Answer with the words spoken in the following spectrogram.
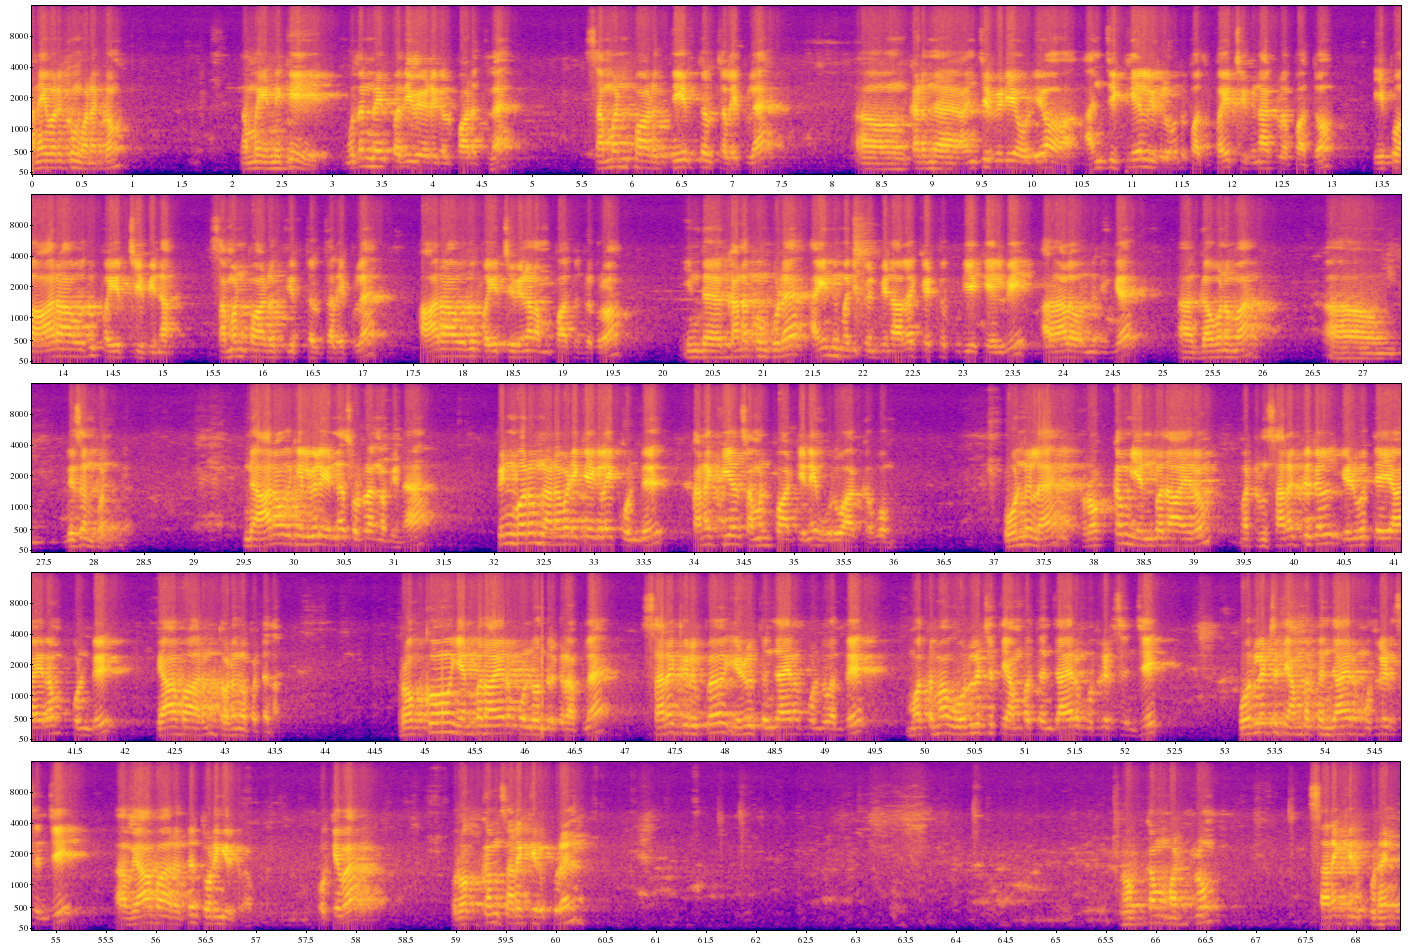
அனைவருக்கும் வணக்கம். நம்ம இன்னைக்கு முதன்மை பதிவேடுகள் பாடத்துல சமன்பாடு தீர்த்தல் தலைப்புல கடந்த அஞ்சு வீடியோவிலையும் அஞ்சு கேள்விகள் வந்து பார்த்தோம் பயிற்சி வினாக்களை பார்த்தோம். இப்போ ஆறாவது பயிற்சி வினா சமன்பாடு தீர்த்தல் தலைப்புல ஆறாவது பயிற்சி வினா நம்ம பார்த்துட்டு இருக்கிறோம். இந்த கணக்கும் கூட ஐந்து மதிப்பெண் வினால கேட்கக்கூடிய கேள்வி. அதனால வந்து நீங்க கவனமாக கவனமா லிசன் பண்ணுங்க. இந்த ஆறாவது கேள்வியில் என்ன சொல்றாங்க அப்படின்னா பின்வரும் நடவடிக்கைகளை கொண்டு கணக்கியல் சமன்பாட்டினை உருவாக்கவும். ஒன்றுல ரொக்கம் எண்பதாயிரம் மற்றும் சரக்குகள் எழுபத்தையாயிரம் கொண்டு வியாபாரம் தொடங்கப்பட்டதாம். ரொக்கம் எண்பதாயிரம் கொண்டு வந்திருக்கிறாப்புல சரக்கு இருப்ப எழுபத்தஞ்சாயிரம் கொண்டு வந்து மொத்தமாக ஒரு லட்சத்தி ஐம்பத்தஞ்சாயிரம் முதலீடு செஞ்சு ஒரு லட்சத்தி ஐம்பத்தஞ்சாயிரம் முதலீடு செஞ்சு வியாபாரத்தை தொடங்கியிருக்கிறாப்புல. ஓகேவா? ரொக்கம் சரக்கிருப்புடன். ரொக்கம் மற்றும் சரக்கிருப்புடன்.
